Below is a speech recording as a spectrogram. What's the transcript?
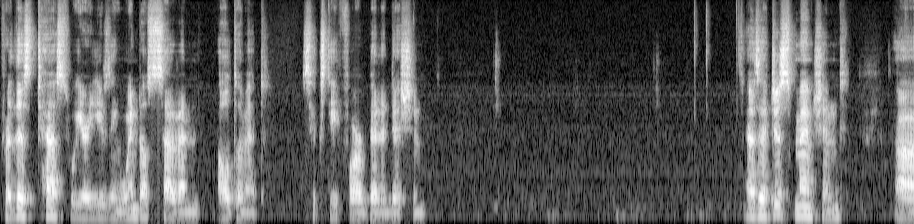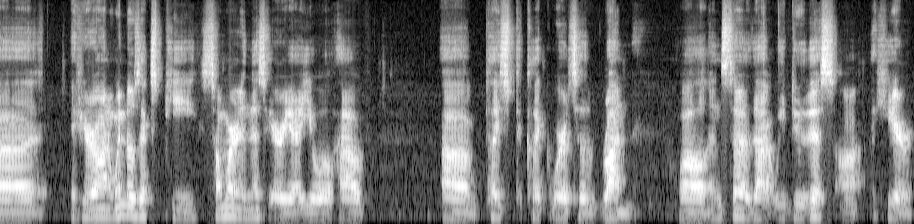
For this test we are using Windows 7 Ultimate 64-bit edition. As I just mentioned, uh, if you're on Windows XP, somewhere in this area you will have uh, place to click where it says run. Well, instead of that, we do this on here.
